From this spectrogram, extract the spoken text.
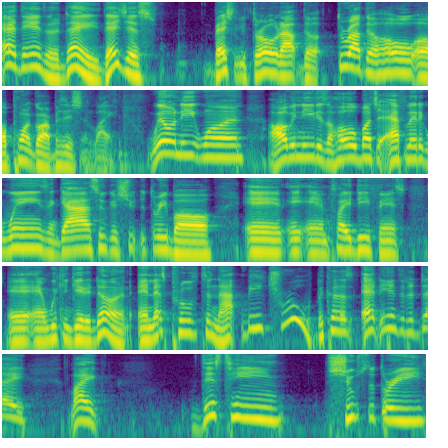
At the end of the day, they just basically throw it out the throughout the whole uh, point guard position. Like we don't need one. All we need is a whole bunch of athletic wings and guys who can shoot the three ball and and, and play defense and, and, we can get it done. And that's proved to not be true because at the end of the day, like this team shoots the three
